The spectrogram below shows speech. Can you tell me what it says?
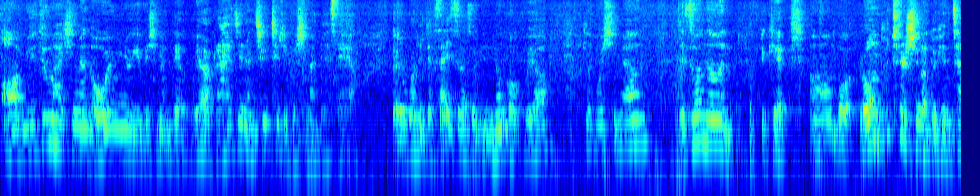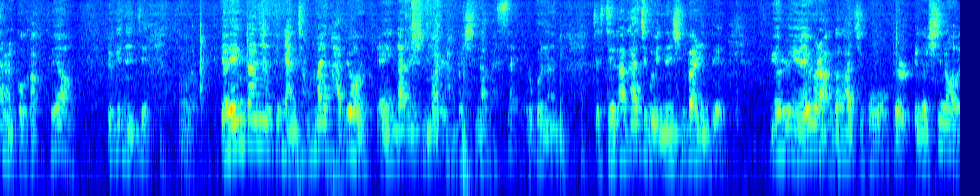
어, 미디움 하시면 566 입으시면 되고요. 라지는 77 입으시면 되세요. 그러니까 요거는 이제 사이즈가 좀 있는 거고요. 이렇게 보시면 이제 저는 이렇게 어, 뭐롱 부츠를 신어도 괜찮을 것 같고요. 여기는 이제 어, 여행 가는 그냥 정말 가벼운 여행 가는 신발을 한번 신어봤어요. 요거는 제가 가지고 있는 신발인데 별로 여행을 안 가가지고 별 이거 신어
